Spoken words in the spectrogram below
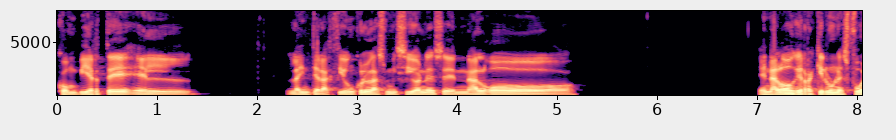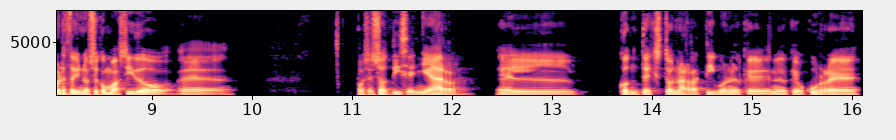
convierte el, la interacción con las misiones en algo. en algo que requiere un esfuerzo y no sé cómo ha sido. Eh, pues eso, diseñar el contexto narrativo en el que, en el que ocurre.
